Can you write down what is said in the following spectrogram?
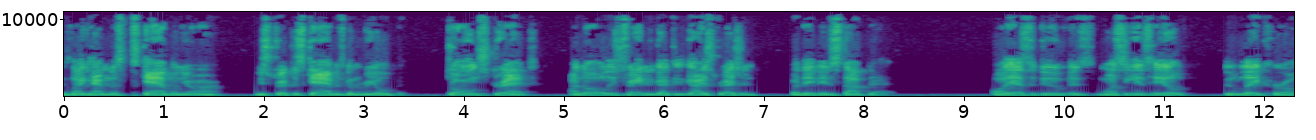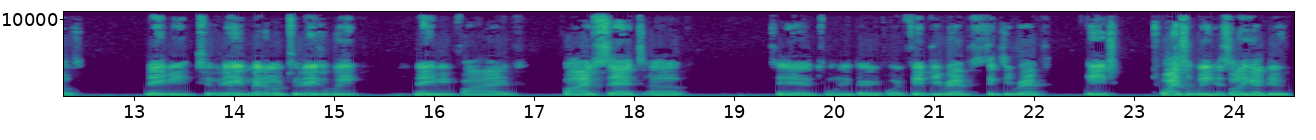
it's like having a scab on your arm. You stretch the scab, it's going to reopen. Don't stretch. I know all these trainers got these guys stretching, but they need to stop that. All he has to do is once he gets healed, do leg curls, maybe two days, minimum two days a week, maybe five five sets of 10, 20, 30, 40, 50 reps, 60 reps each twice a week. That's all you got to do.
